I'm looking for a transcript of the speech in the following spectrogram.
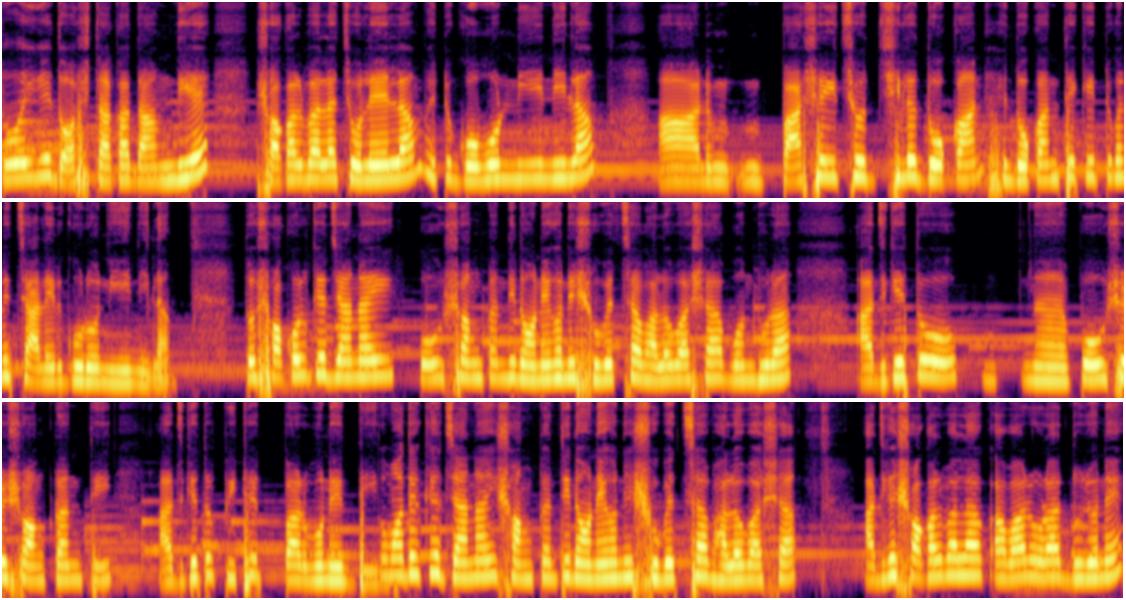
তো গিয়ে দশ টাকা দাম দিয়ে সকালবেলা চলে এলাম, একটু গোবর নিয়ে নিলাম। আর পাশেই ছিল দোকান। দোকান থেকে একটুখানি চালের গুঁড়ো নিয়ে নিলাম। তো সকলকে জানাই পৌষ সংক্রান্তির অনেক অনেক শুভেচ্ছা, ভালোবাসা, বন্ধুরা। আজকে তো পৌষের সংক্রান্তি। আজকে তো পিঠের পার্বণের দিন। তোমাদেরকে জানাই সংক্রান্তির অনেক অনেক শুভেচ্ছা, ভালোবাসা। আজকে সকালবেলা আবার ওরা দুজনে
